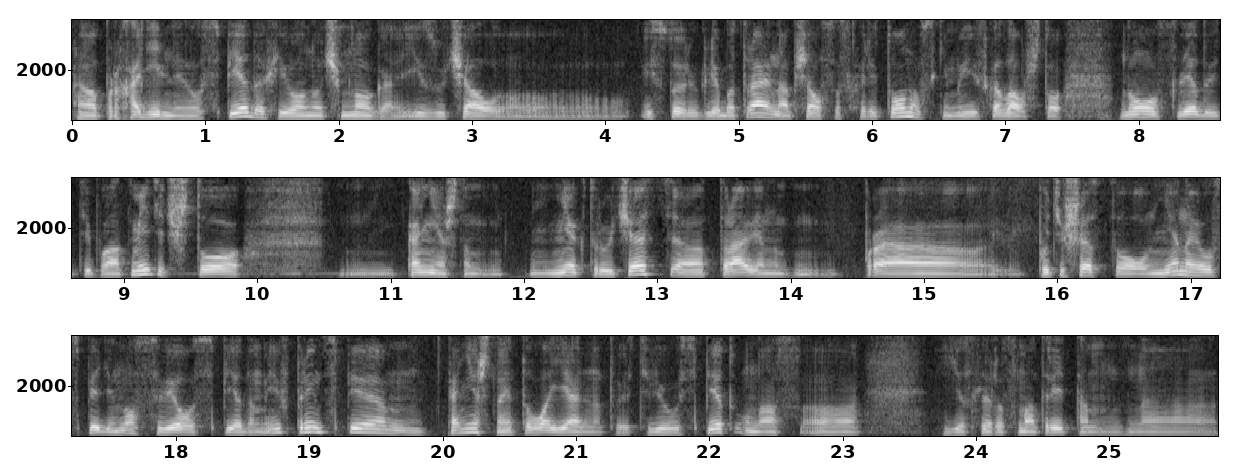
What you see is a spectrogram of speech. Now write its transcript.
проходили на велосипедах, и он очень много изучал э, историю Глеба Травина, общался с Харитоновским и сказал, что ну, следует типа отметить, что конечно, некоторую часть э, Травин про... путешествовал не на велосипеде, но с велосипедом. И, в принципе, конечно, это лояльно. То есть велосипед у нас если рассмотреть там на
